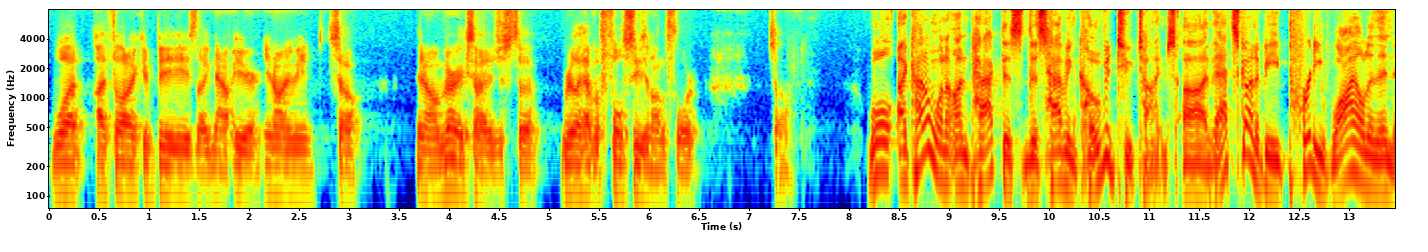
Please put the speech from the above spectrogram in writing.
what I thought I could be is like now here. You know what I mean? So, you know, I'm very excited just to really have a full season on the floor. So well, I kind of want to unpack this this having COVID two times. Uh, that's got to be pretty wild. And then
